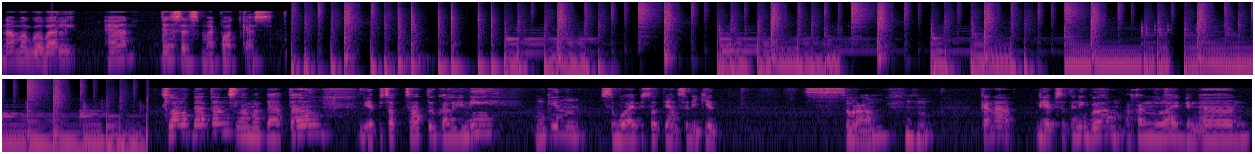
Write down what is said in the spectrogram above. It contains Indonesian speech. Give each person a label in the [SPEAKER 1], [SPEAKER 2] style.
[SPEAKER 1] Nama gue Barli, and this is my podcast. Selamat datang, selamat datang di episode 1 kali ini. Mungkin sebuah episode yang sedikit suram. Karena di episode ini gue akan mulai dengan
